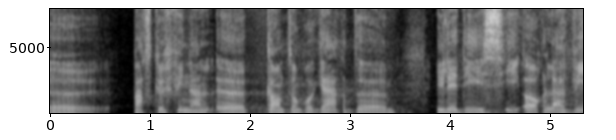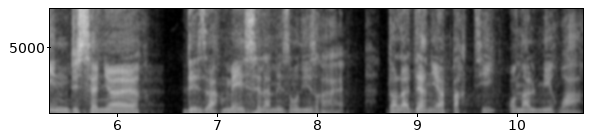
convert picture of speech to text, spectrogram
Euh, Parce que final, euh, quand on regarde, euh, il est dit ici, or la vigne du Seigneur des armées, c'est la maison d'Israël. Dans la dernière partie, on a le miroir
